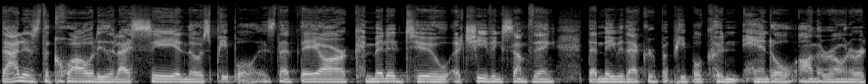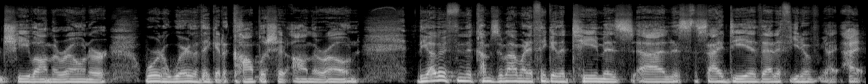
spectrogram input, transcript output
that is the quality that I see in those people is that they are committed to achieving something that maybe that group of people couldn't handle on their own or achieve on their own or weren't aware that they could accomplish it on their own. The other thing that comes to mind when I think of the team is uh, this this idea that if you know I,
